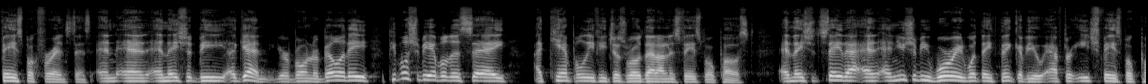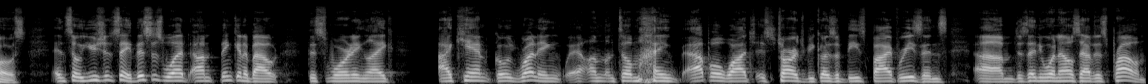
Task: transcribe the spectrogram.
Facebook, for instance, and and and they should be again your vulnerability. People should be able to say, I can't believe he just wrote that on his Facebook post. And they should say that. And, and you should be worried what they think of you after each Facebook post. And so you should say, This is what I'm thinking about this morning. Like, I can't go running until my Apple Watch is charged because of these five reasons. Um, does anyone else have this problem?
